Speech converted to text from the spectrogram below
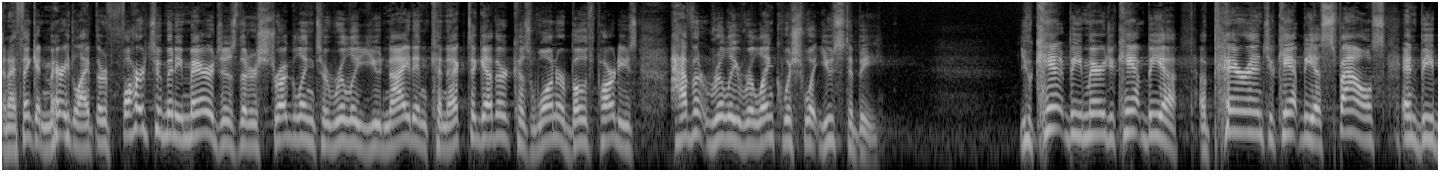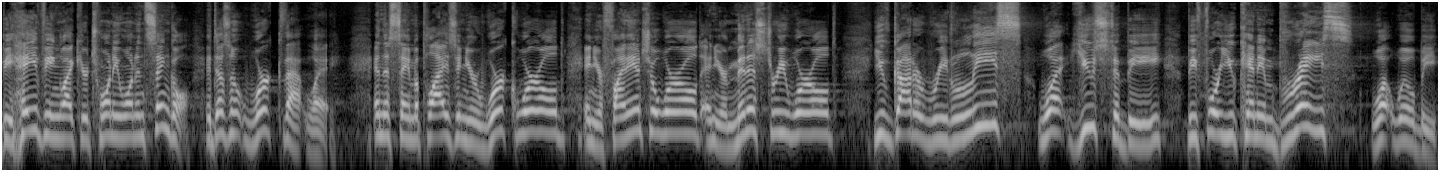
And I think in married life, there are far too many marriages that are struggling to really unite and connect together because one or both parties haven't really relinquished what used to be. You can't be married, you can't be a, a parent, you can't be a spouse and be behaving like you're 21 and single. It doesn't work that way. And the same applies in your work world, in your financial world, in your ministry world. You've got to release what used to be before you can embrace what will be.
